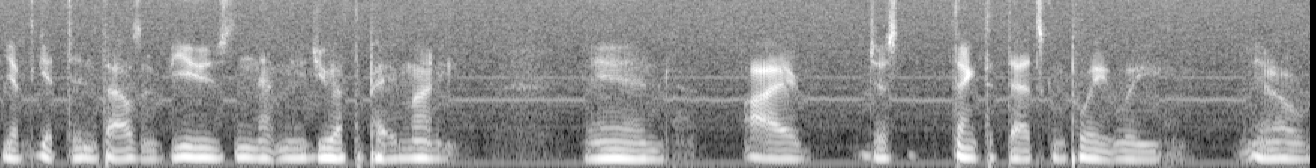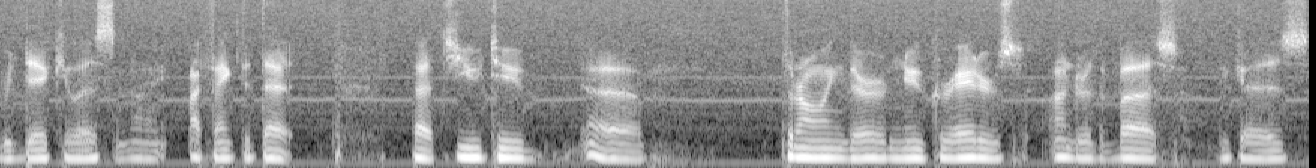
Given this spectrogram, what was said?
you have to get 10,000 views, and that means you have to pay money. And I just think that that's completely, you know, ridiculous, and I, I think that, that that's YouTube uh, throwing their new creators under the bus because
